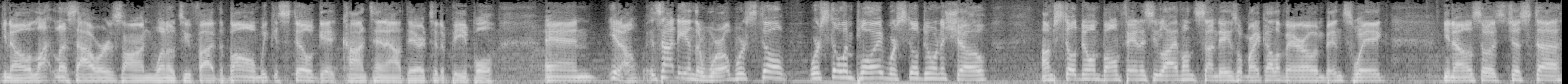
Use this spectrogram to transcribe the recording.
you know, a lot less hours on 102.5 The Bone, we could still get content out there to the people. And you know, it's not the end of the world. We're still we're still employed. We're still doing a show. I'm still doing Bone Fantasy Live on Sundays with Mike Olivero and Ben Swig. You know, so it's just uh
